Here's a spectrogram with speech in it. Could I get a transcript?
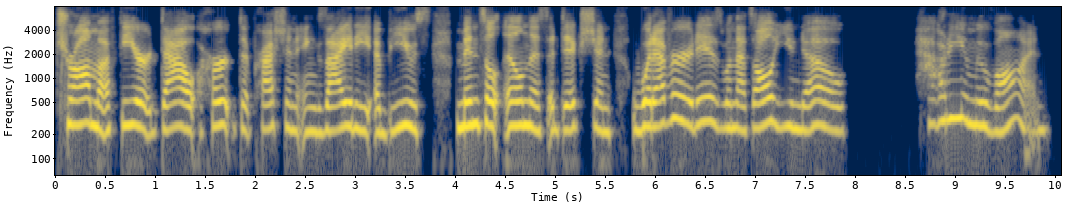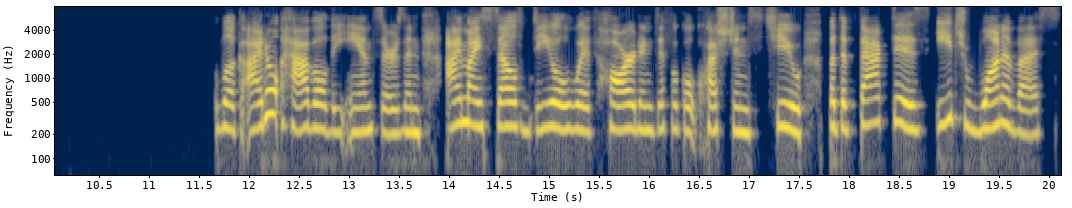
Trauma, fear, doubt, hurt, depression, anxiety, abuse, mental illness, addiction, whatever it is, when that's all you know, how do you move on? Look, I don't have all the answers, and I myself deal with hard and difficult questions too. But the fact is, each one of us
